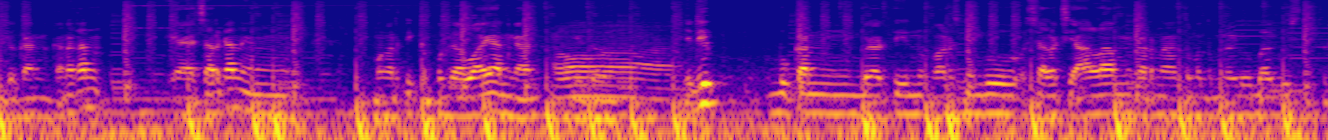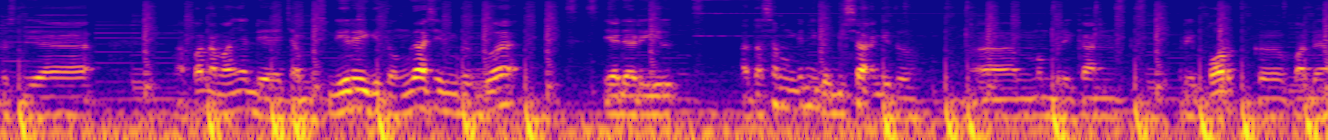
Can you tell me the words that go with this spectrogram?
gitu kan. Karena kan ya HR kan yang mengerti kepegawaian kan gitu. Oh. Jadi bukan berarti harus nunggu seleksi alam karena teman-teman lu bagus terus dia apa namanya dia cabut sendiri gitu. Enggak sih menurut gua ya dari atasan mungkin juga bisa gitu eh, memberikan report kepada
